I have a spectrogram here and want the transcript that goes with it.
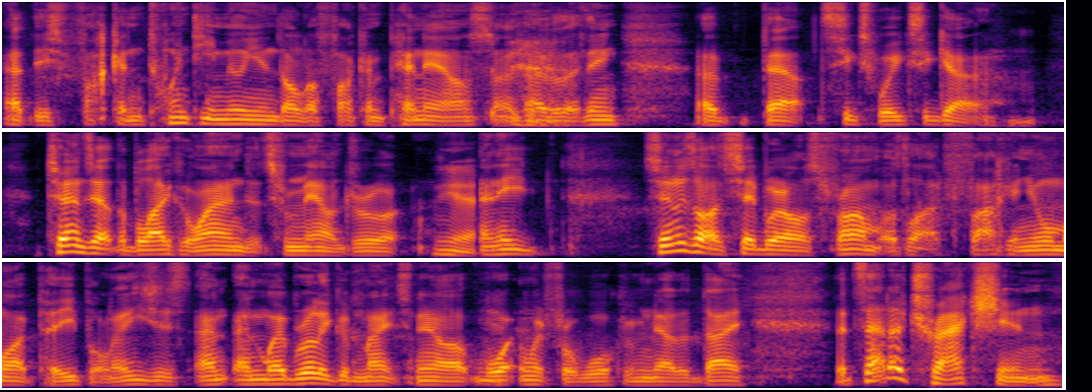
at this fucking twenty million dollar fucking penthouse and over the thing about six weeks ago. Turns out the bloke who owned it's from Mount Druitt. Yeah. and he. As soon as I said where I was from, it was like, fucking, you're my people. And he just, and, and we're really good mates now. I went for a walk with him the other day. It's that attraction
